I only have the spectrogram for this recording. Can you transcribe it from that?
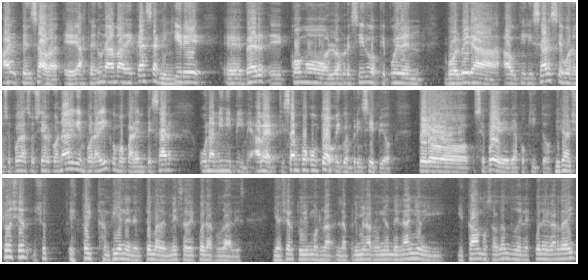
Ah, pensaba, eh, hasta en una ama de casa que mm. quiere eh, ver eh, cómo los residuos que pueden volver a, utilizarse, bueno, se puede asociar con alguien por ahí como para empezar una mini pyme. A ver, quizá un poco utópico en principio, pero se puede de a poquito. Mira, yo ayer, yo estoy también en el tema de mesa de escuelas rurales y ayer tuvimos la, primera reunión del año y, y, estábamos hablando de la escuela de Gardey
